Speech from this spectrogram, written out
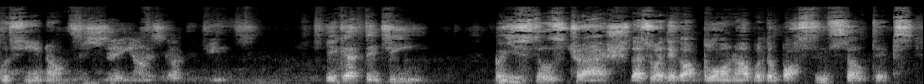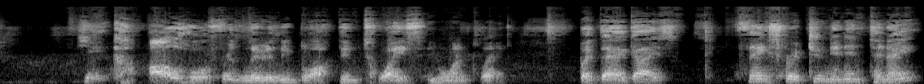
pussy, you know? Just say Giannis got the genes. He got the G, but he's still trash. That's why they got blown out with the Boston Celtics. He, Al Horford literally blocked him twice in one play. But But uh, guys, thanks for tuning in tonight.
